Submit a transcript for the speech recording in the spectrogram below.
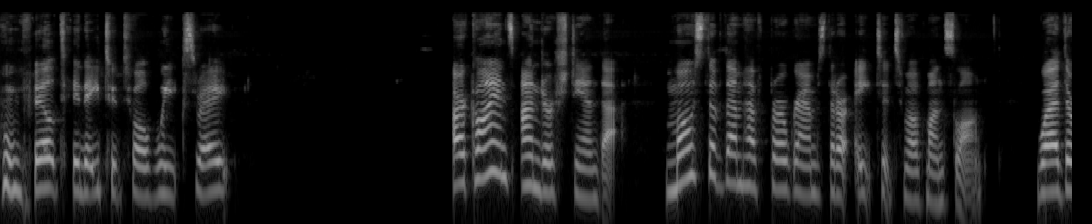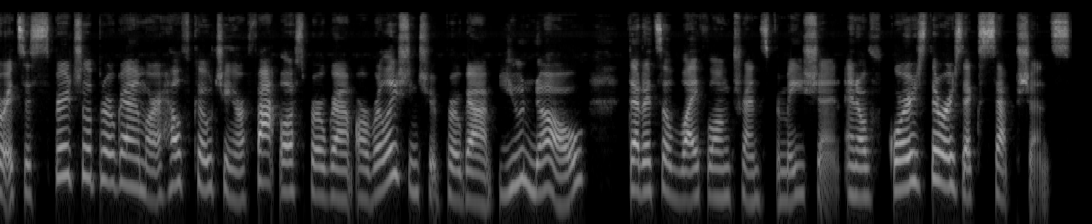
built in 8 to 12 weeks, right? Our clients understand that. Most of them have programs that are 8 to 12 months long. Whether it's a spiritual program or a health coaching or fat loss program or relationship program, you know that it's a lifelong transformation. And of course, there is exceptions.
